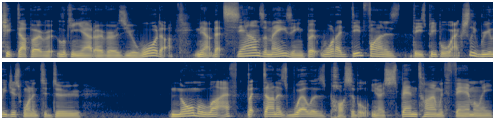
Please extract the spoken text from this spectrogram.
kicked up over looking out over Azure water. Now that sounds amazing, but what I did find is these people actually really just wanted to do normal life, but done as well as possible. You know, spend time with family,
